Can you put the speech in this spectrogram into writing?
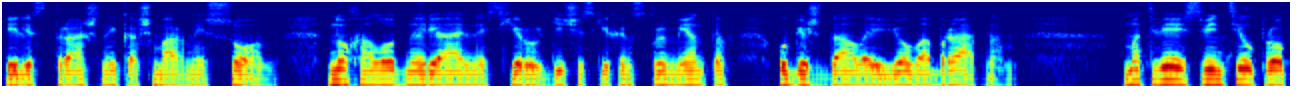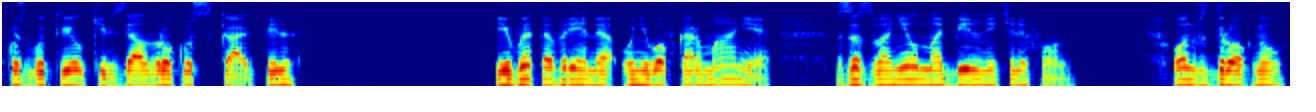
или страшный кошмарный сон, но холодная реальность хирургических инструментов убеждала ее в обратном. Матвей свинтил пробку с бутылки, взял в руку скальпель, и в это время у него в кармане зазвонил мобильный телефон. Он вздрогнул,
